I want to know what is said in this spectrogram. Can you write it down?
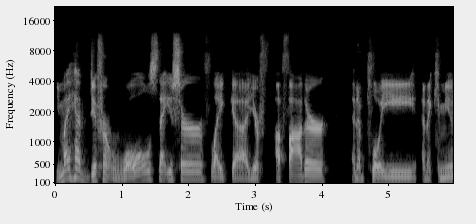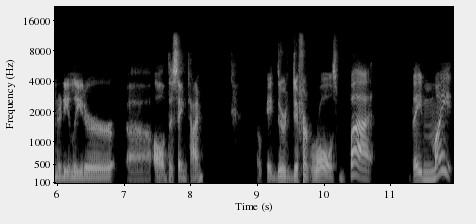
You might have different roles that you serve, like uh, you're a father, an employee, and a community leader, uh, all at the same time. Okay, they're different roles, but they might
